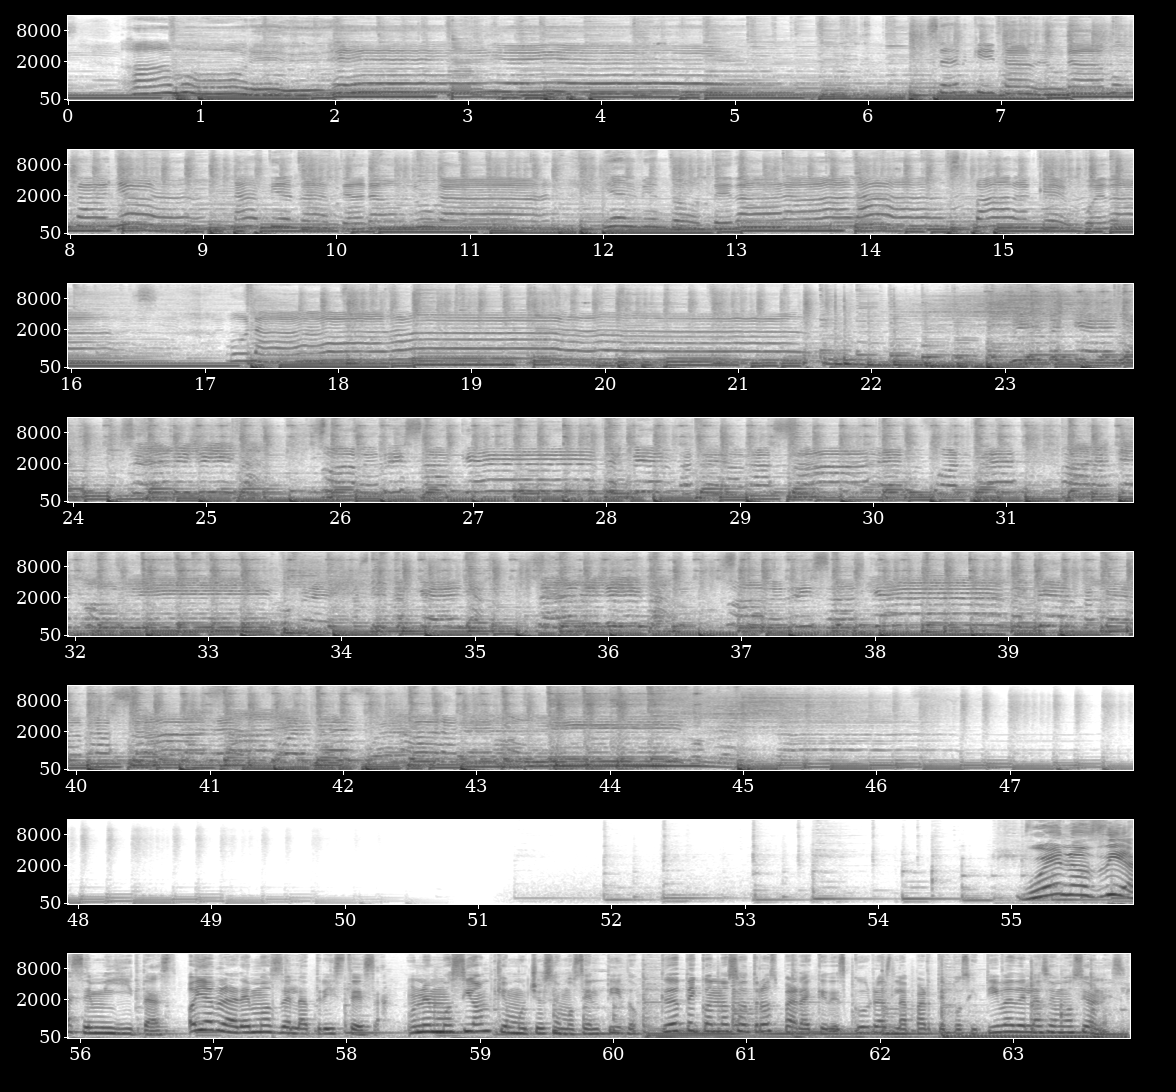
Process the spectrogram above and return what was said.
Semillitas. Hoy hablaremos de la tristeza, una emoción que muchos hemos sentido. Quédate con nosotros para que descubras la parte positiva de las emociones.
